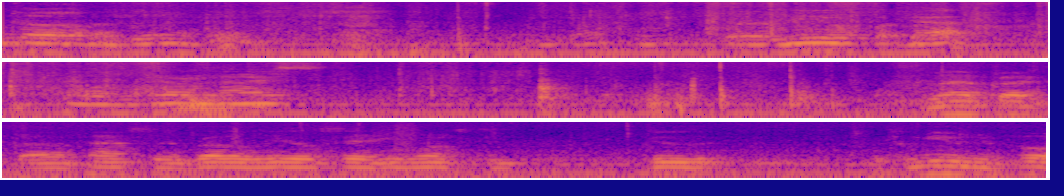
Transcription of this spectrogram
To uh, uh, Leo for that. It was very nice. Matter of fact, uh, Pastor Brother Leo said he wants to do the communion for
